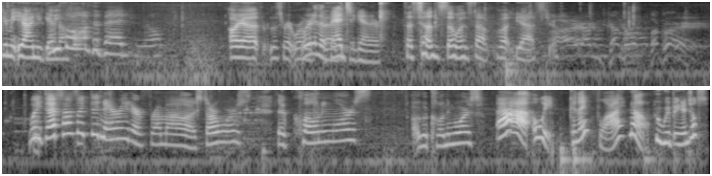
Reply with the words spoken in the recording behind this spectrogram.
Give me yeah, I need Did he Gandalf. fall off the bed? No. Oh yeah, that- that's right. We're, We're the in the bed. bed together. That sounds so messed up, but yeah, it's true. Wait, that sounds like the narrator from uh Star Wars, the Cloning Wars. Oh, the Cloning Wars. Ah, oh wait, can they fly? No, Who Weeping Angels?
